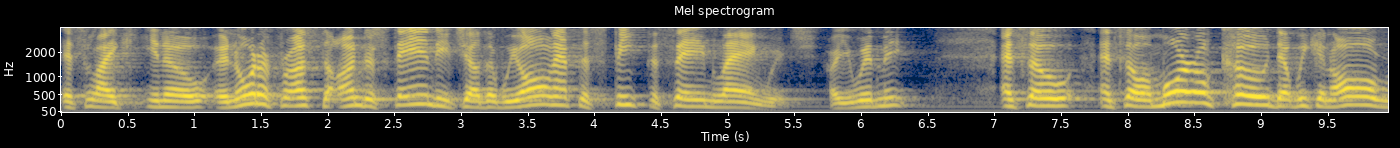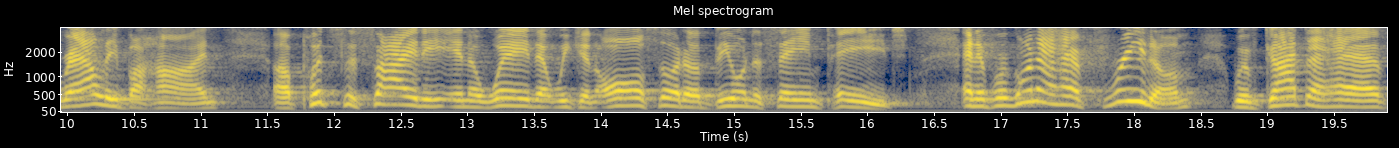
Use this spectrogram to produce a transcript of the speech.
It's like, you know, in order for us to understand each other, we all have to speak the same language. Are you with me? And so, and so a moral code that we can all rally behind uh, puts society in a way that we can all sort of be on the same page. And if we're going to have freedom, we've got to have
